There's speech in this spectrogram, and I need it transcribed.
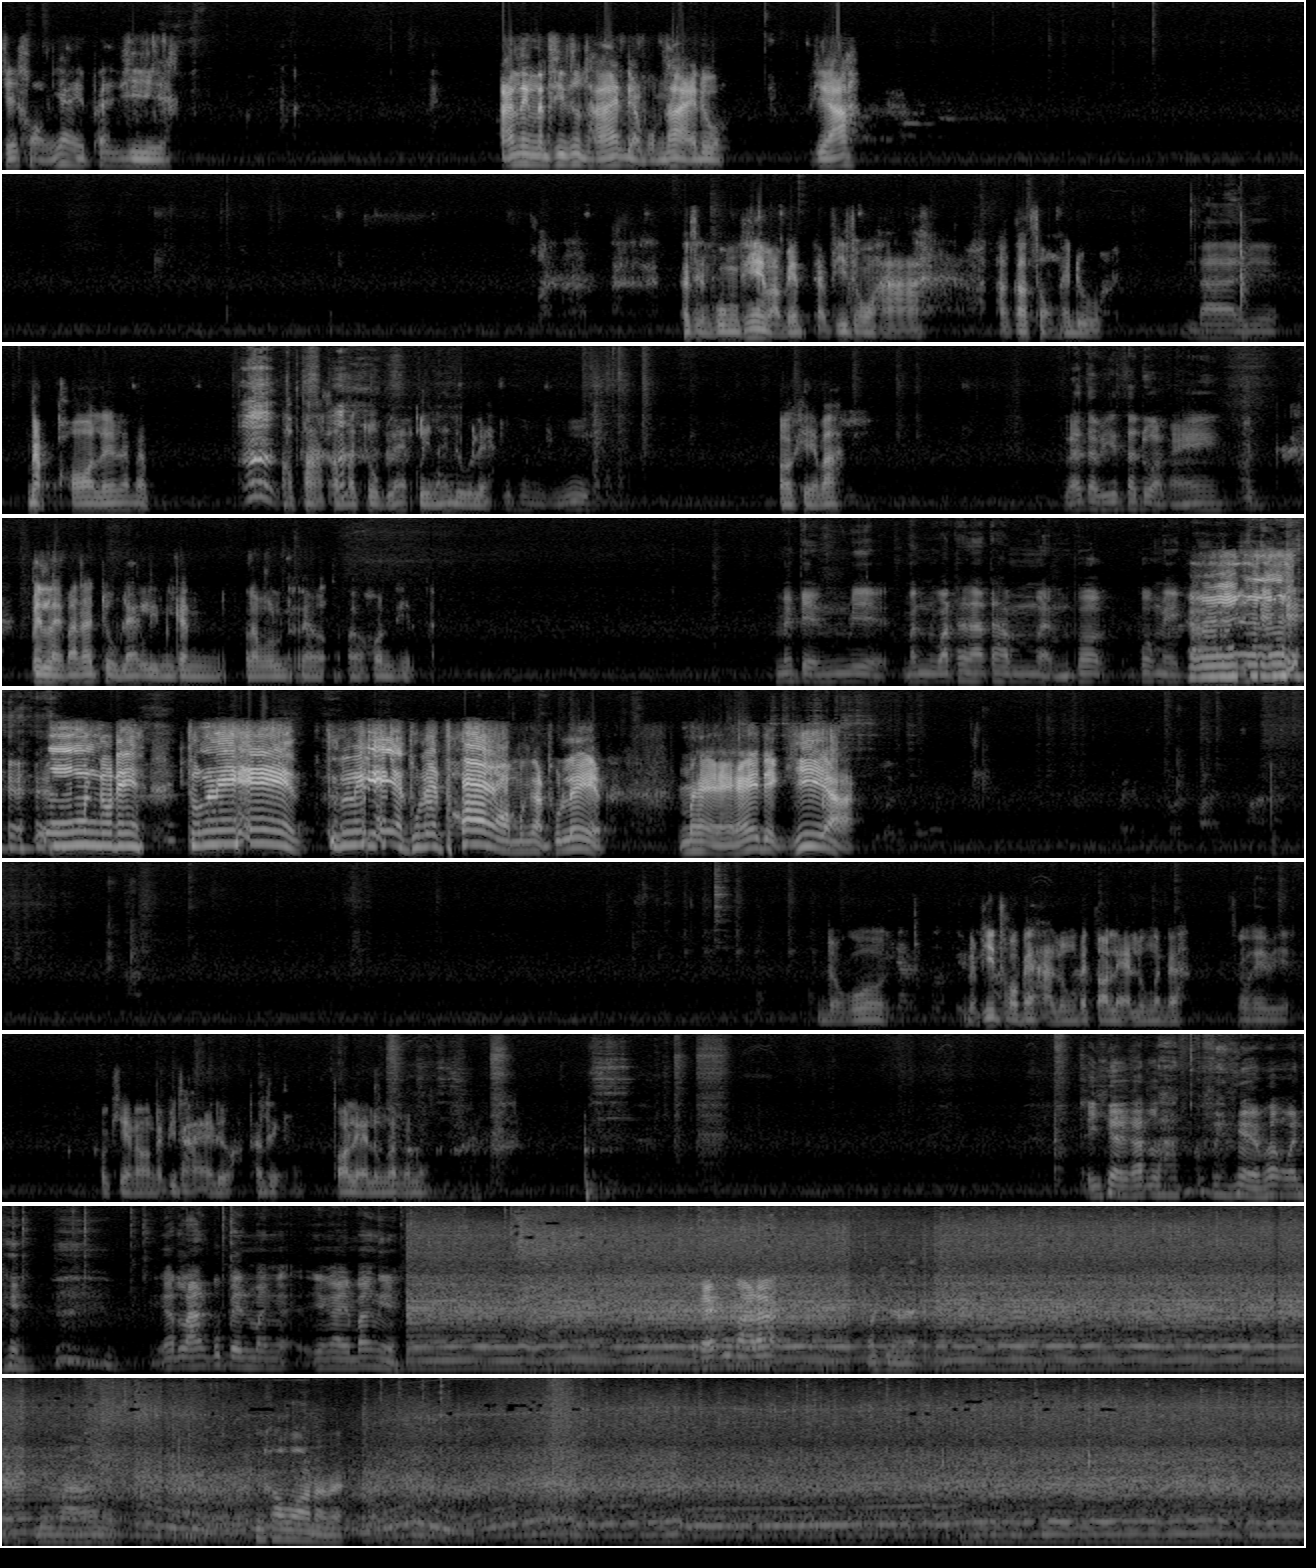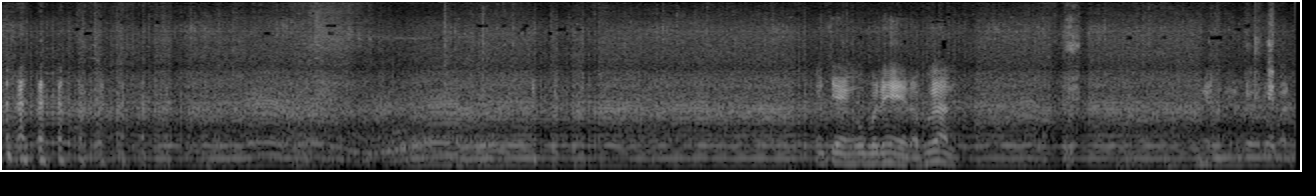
เจอของใหญ่ไปทีอันหนึ่งนาทีสุดท้ายเดี๋ยวผมถ่ายให้ดูเฮียถ้าถึงกรุงเทพอะเบสเดี๋ยวพี่โทรหา แล้วก็ส่งให้ดู ได้พี่แบบคอเลยแล้วแบบ เอาปากเขามาจูบแลกลิ้นให้ดูเลย โอ้โหโอเคป่ะ แล้วแต่พี่สะดวกไง เป็นไรบ้างถ้าจูบแลกลิ้นกันแล้วแล้วแล้วคนเห็น ไม่เป็นพี่มันวัฒนธรรมเหมือนพวกพวกอเมริกาอืมมึงดูดิทุเรศทุเรศทุเรศพ่อมึงอะทุเรศแหมไอ้เด็กเฮียเดี๋ยวกูเดี๋ยวพี่โทรไปหาลุงไปตอแหลลุงกันเด้อโอเคพี่ โอเคน้องเดี๋ยวพี่ถ่ายให้ดูถ้าถึงตอแหลลุงกันแป๊บนึงไอ้เหี้ยงัดร้านกูเป็นไงบ้างวันนี้งัดร้านกูเป็นมันยังไงบ้างนี่ไอ้แฟนกูมาละโอเคแหละลุงมาแล้วเลยพี่เข้าวอลหน่อยไหม จงอุบัติเหตุเหรอเพื่อน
